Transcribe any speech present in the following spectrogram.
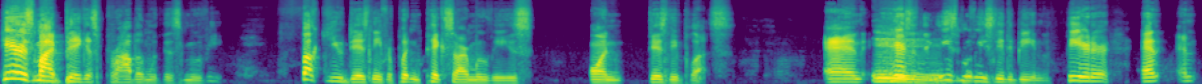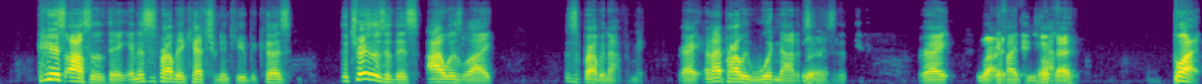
here's my biggest problem with this movie. Fuck you, Disney, for putting Pixar movies on Disney Plus. And here's the thing: Mm. these movies need to be in the theater. And and here's also the thing, and this is probably a catch twenty two because the trailers of this, I was like, this is probably not for me, right? And I probably would not have seen Right. this theater, right? Right. If I didn't have okay. to. But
